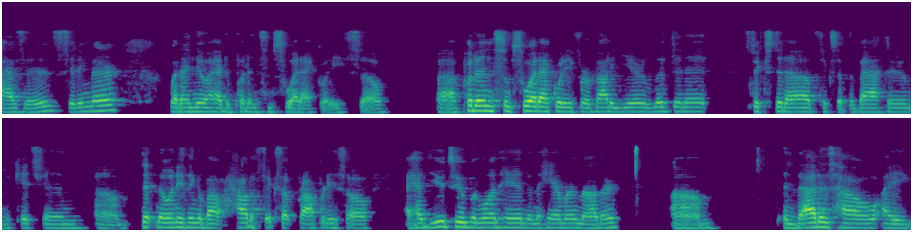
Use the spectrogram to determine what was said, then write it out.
as is sitting there, but I knew I had to put in some sweat equity. So, uh, put in some sweat equity for about a year, lived in it, fixed it up, fixed up the bathroom, the kitchen. Um, didn't know anything about how to fix up property, so I had YouTube in one hand and a hammer in the other. Um, and that is how I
